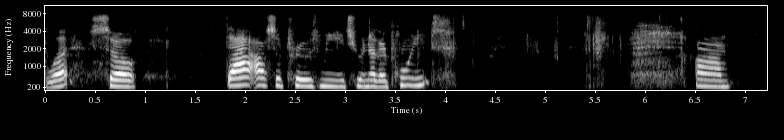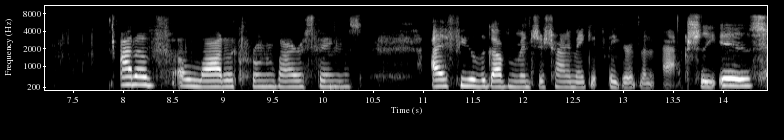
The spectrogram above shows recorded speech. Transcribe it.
what? So that also proves me to another point. Um, out of a lot of coronavirus things, I feel the government's just trying to make it bigger than it actually is.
